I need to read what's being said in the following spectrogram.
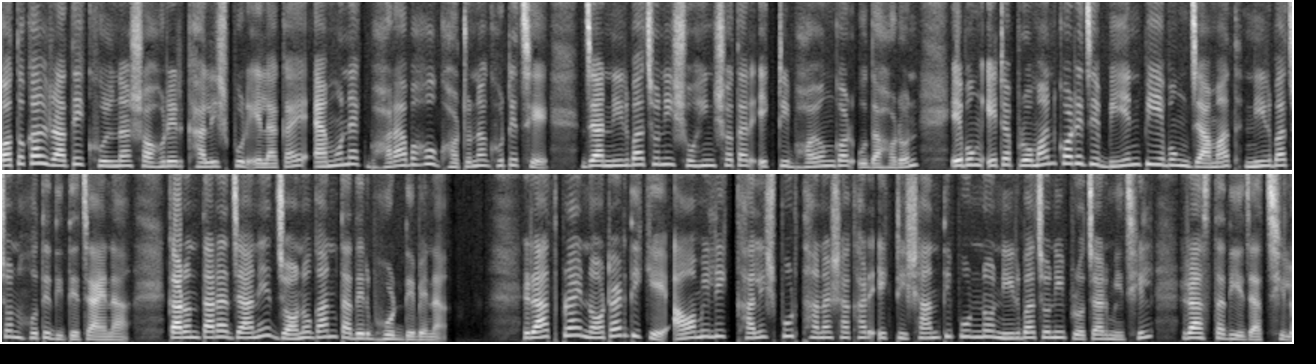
গতকাল রাতে খুলনা শহরের খালিশপুর এলাকায় এমন এক ভয়াবহ ঘটনা ঘটেছে, যা নির্বাচনী সহিংসতার একটি ভয়ঙ্কর উদাহরণ এবং এটা প্রমাণ করে যে বিএনপি এবং জামাত নির্বাচন হতে দিতে চায় না, কারণ তারা জানে জনগণ তাদের ভোট দেবে না। রাত প্রায় নটার দিকে আওয়ামী লীগ খালিশপুর থানা শাখার একটি শান্তিপূর্ণ নির্বাচনী প্রচার মিছিল রাস্তা দিয়ে যাচ্ছিল।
